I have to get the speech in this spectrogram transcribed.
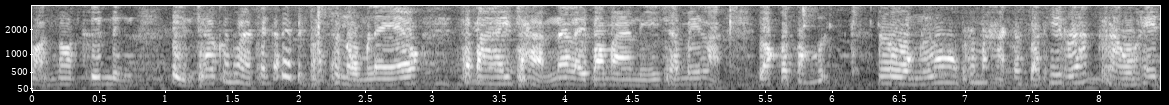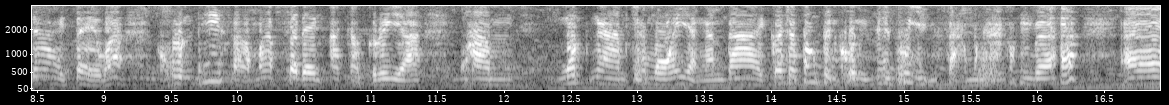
ก่อนนอนคืนหนึ่งตื่นเช้าขึ้นมาฉันก็ได้เป็นพระสนมแล้ว สบายฉันอะไรประมาณนี้ใช่ไหมล่ะเราก็ต้องลวงล่อพระมหากษัตริย์ที่รักเราให้ได้ แต่ว่าคนที่สามารถแสดงอากับกริยาความ งดงามชะม้อยอย่างนั้นได้ ก็จะต้องเป็นคนที่ผู้หญิงสามงามนะออ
